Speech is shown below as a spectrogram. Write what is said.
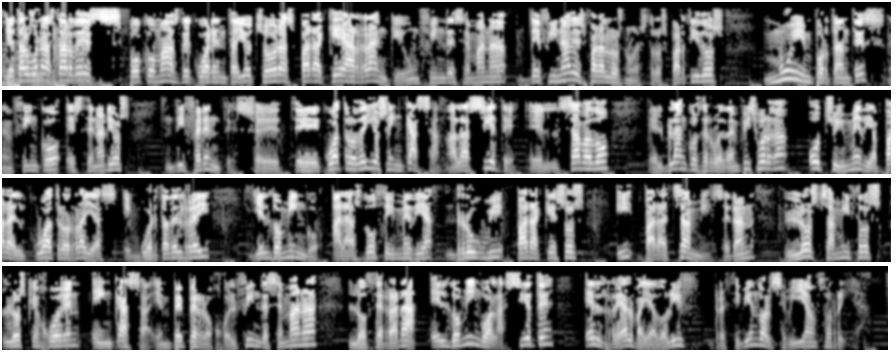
¿Qué tal? Buenas tardes. Poco más de 48 horas para que arranque un fin de semana de finales para los nuestros. Partidos muy importantes en cinco escenarios diferentes. Eh, cuatro de ellos en casa, a las 7 el sábado, el Blancos de Rueda en Pisuerga, ocho y media para el Cuatro Rayas en Huerta del Rey y el domingo a las doce y media rugby para Quesos y para Chami. Serán los chamizos los que jueguen en casa, en Pepe Rojo. El fin de semana lo cerrará el domingo a las 7 el Real Valladolid recibiendo al Sevilla en Zorrilla.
